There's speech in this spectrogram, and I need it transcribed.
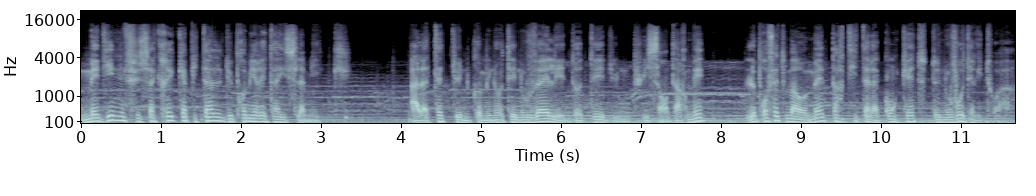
Médine fut sacrée capitale du premier État islamique. À la tête d'une communauté nouvelle et dotée d'une puissante armée, le prophète Mahomet partit à la conquête de nouveaux territoires.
